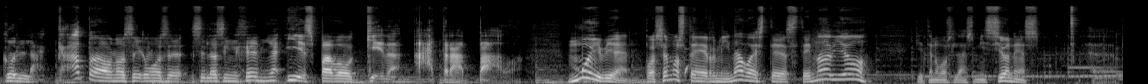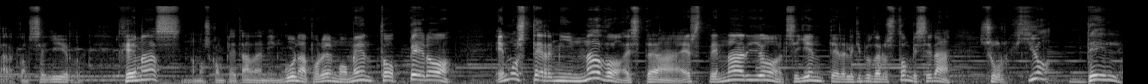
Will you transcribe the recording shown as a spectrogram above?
con la capa o no sé cómo se, las ingenia y Espado queda atrapado. Muy bien, pues hemos terminado este escenario. Aquí tenemos las misiones eh, para conseguir gemas. No hemos completado ninguna por el momento, pero hemos terminado este escenario. El siguiente del equipo de los zombies será Surgió del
